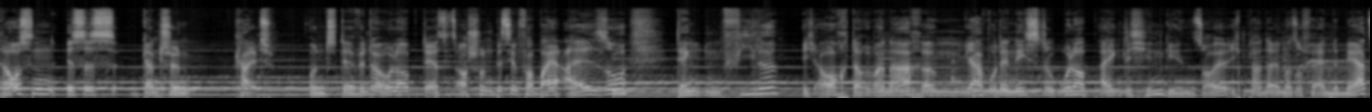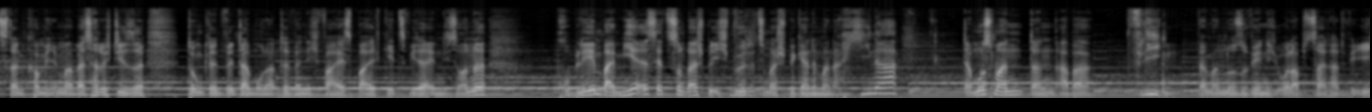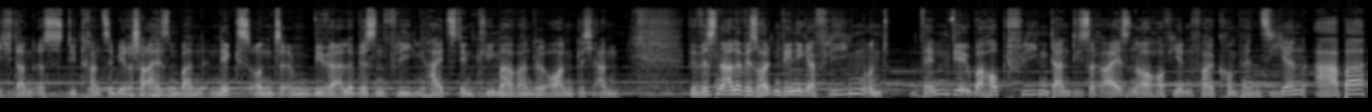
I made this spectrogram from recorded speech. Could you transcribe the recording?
Draußen ist es ganz schön kalt. Und der Winterurlaub, der ist jetzt auch schon ein bisschen vorbei. Also denken viele, ich auch, darüber nach, ähm, ja, wo der nächste Urlaub eigentlich hingehen soll. Ich plane da immer so für Ende März, dann komme ich immer besser durch diese dunklen Wintermonate, wenn ich weiß, bald geht's wieder in die Sonne. Problem bei mir ist jetzt zum Beispiel, ich würde zum Beispiel gerne mal nach China. Da muss man dann aber fliegen. Wenn man nur so wenig Urlaubszeit hat wie ich, dann ist die transsibirische Eisenbahn nix und ähm, wie wir alle wissen, Fliegen heizt den Klimawandel ordentlich an. Wir wissen alle, wir sollten weniger fliegen und wenn wir überhaupt fliegen, dann diese Reisen auch auf jeden Fall kompensieren. Aber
